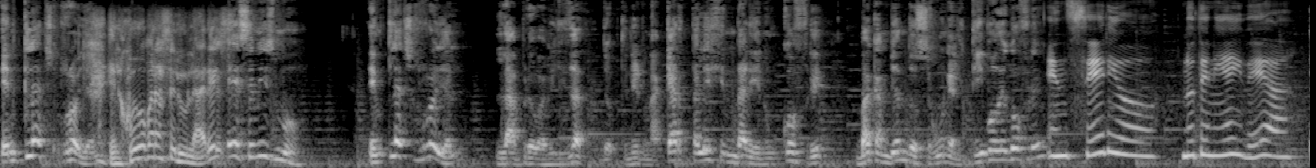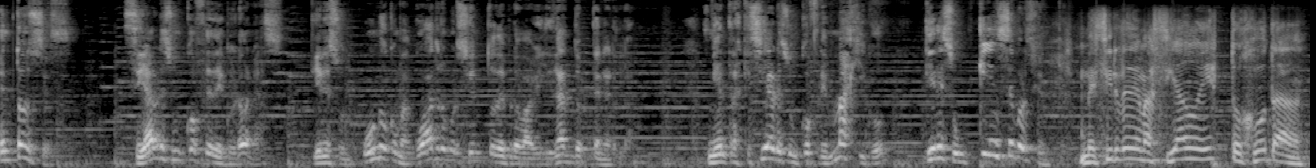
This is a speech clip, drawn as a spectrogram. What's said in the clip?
en Clash Royale... ¿El juego para celulares? Ese mismo. En Clash Royale, la probabilidad de obtener una carta legendaria en un cofre va cambiando según el tipo de cofre. ¿En serio? No tenía idea. Entonces, si abres un cofre de coronas, tienes un 1,4% de probabilidad de obtenerla. Mientras que si abres un cofre mágico, tienes un 15%. Me sirve demasiado esto, Jota.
